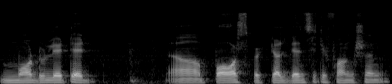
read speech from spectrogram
modulated uh, power spectral density function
